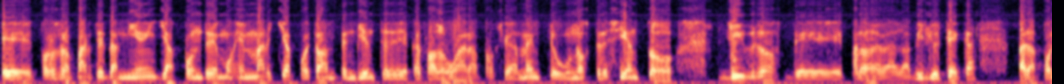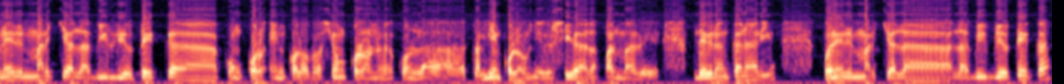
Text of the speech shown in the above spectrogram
Eh, por otra parte, también ya pondremos en marcha, pues estaban pendientes de catalogar aproximadamente unos 300 libros de, para la, biblioteca, para poner en marcha la biblioteca con, en colaboración con, con, la, también con la Universidad de Las Palmas de, Gran Canaria, poner en marcha la, la biblioteca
